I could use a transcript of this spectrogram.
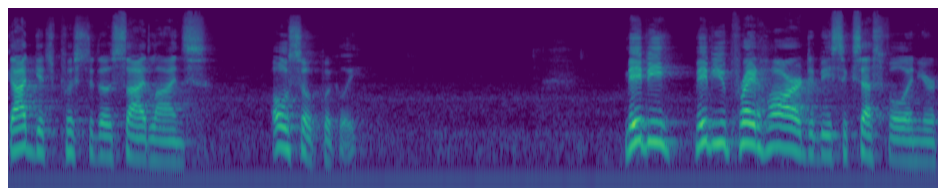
God gets pushed to those sidelines oh so quickly. Maybe, maybe you prayed hard to be successful in your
